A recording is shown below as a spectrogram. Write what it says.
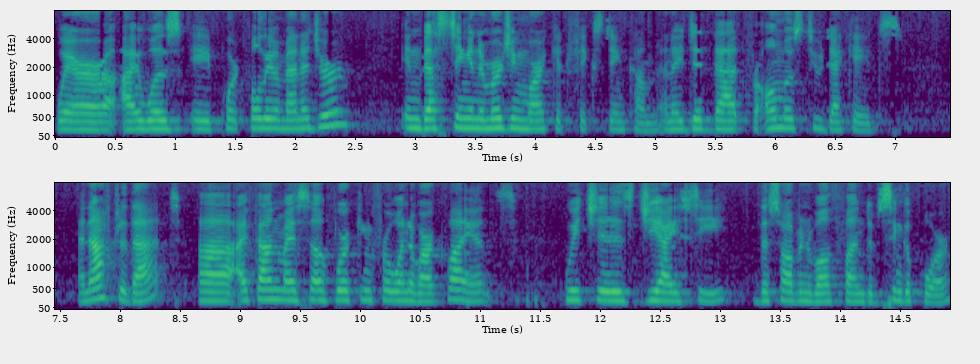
where I was a portfolio manager investing in emerging market fixed income, and I did that for almost two decades. And after that, uh, I found myself working for one of our clients, which is GIC, the Sovereign Wealth Fund of Singapore.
